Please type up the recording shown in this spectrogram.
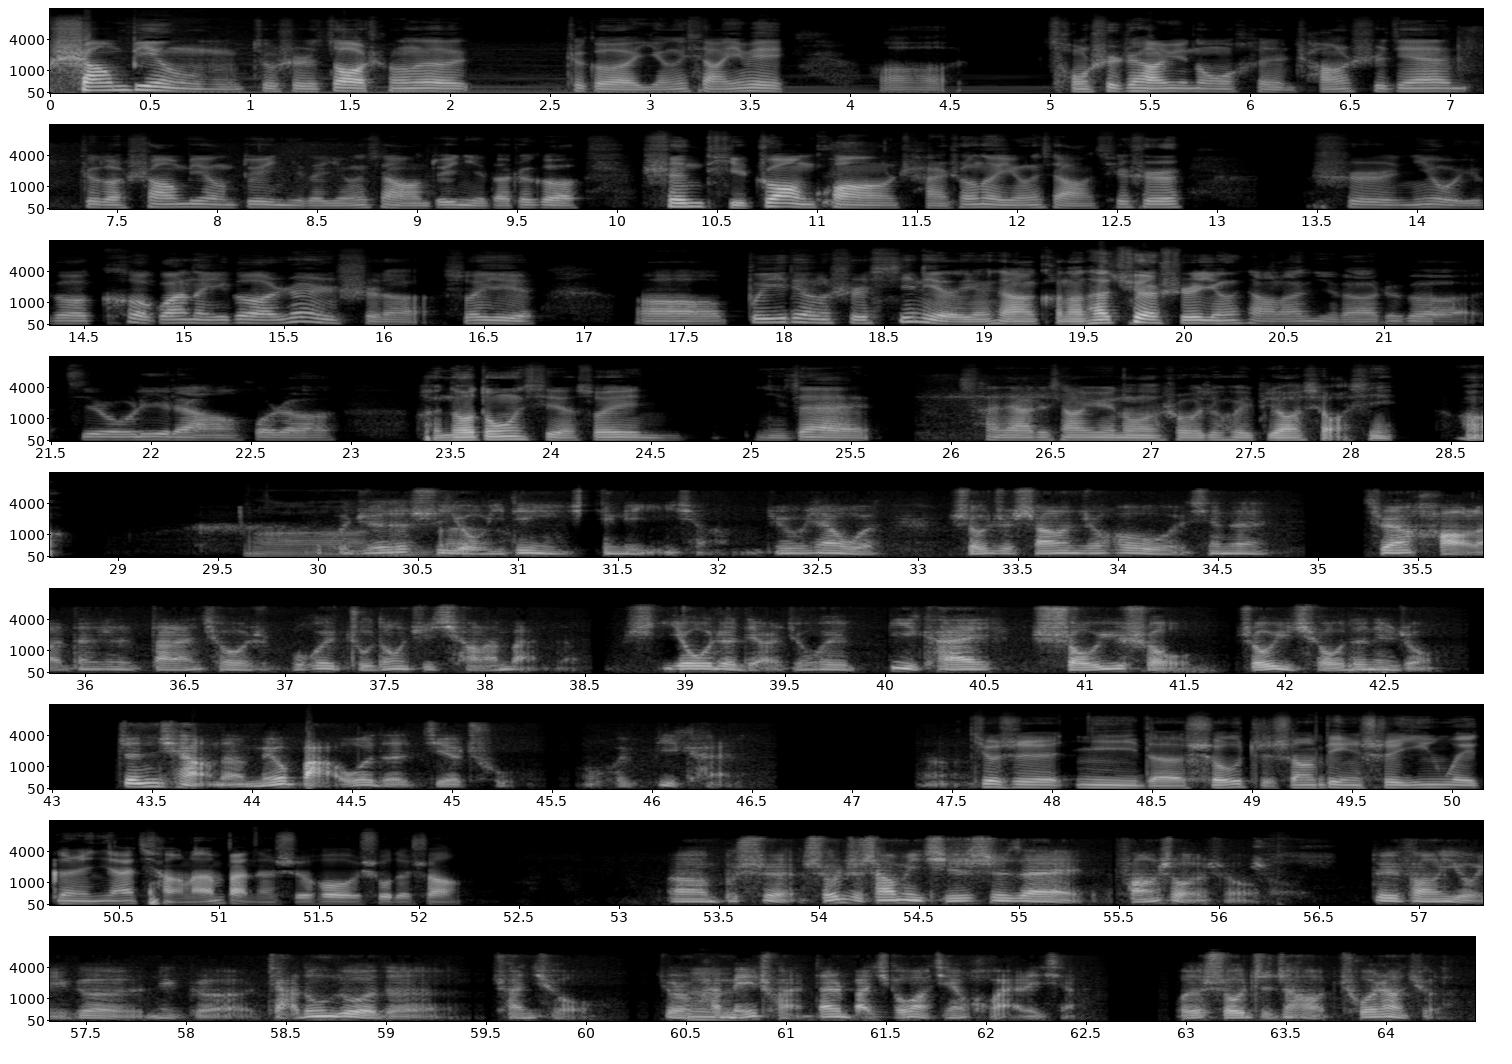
伤病就是造成了。这个影响，因为，呃，从事这项运动很长时间，这个伤病对你的影响，对你的这个身体状况产生的影响，其实是你有一个客观的一个认识的，所以，呃，不一定是心理的影响，可能它确实影响了你的这个肌肉力量或者很多东西，所以你你在参加这项运动的时候就会比较小心。啊，啊我觉得是有一定心理影响。就像我手指伤了之后，我现在虽然好了，但是打篮球我是不会主动去抢篮板的，悠着点就会避开手与手、手与球的那种争抢的、没有把握的接触，我会避开。就是你的手指伤病是因为跟人家抢篮板的时候受的伤？嗯，不是，手指伤病其实是在防守的时候，对方有一个那个假动作的传球，就是还没传，但是把球往前甩了一下，我的手指正好戳上去了，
